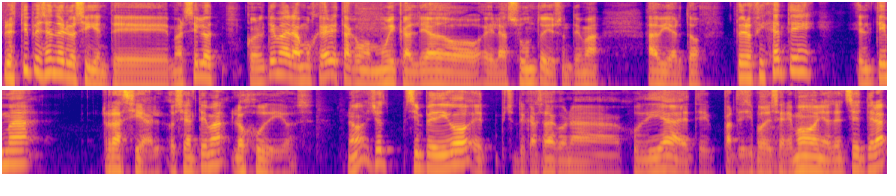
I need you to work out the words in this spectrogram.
Pero estoy pensando en lo siguiente, Marcelo, con el tema de la mujer está como muy caldeado el asunto y es un tema abierto. Pero fíjate el tema racial, o sea, el tema los judíos. ¿No? Yo siempre digo, eh, yo estoy casada con una judía, este, participo de ceremonias, etcétera,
